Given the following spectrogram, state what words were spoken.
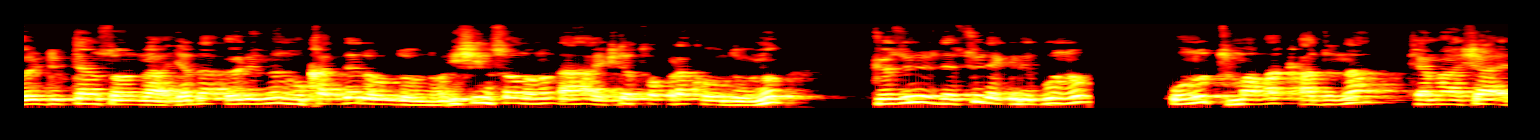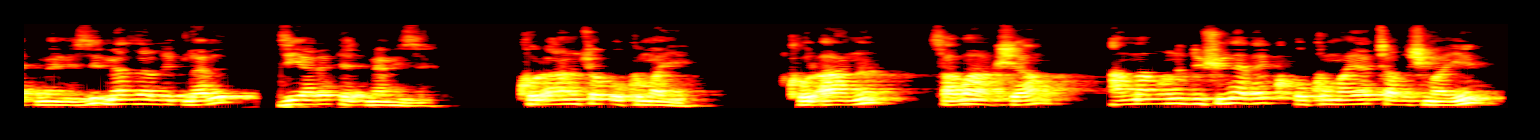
öldükten sonra ya da ölümün mukadder olduğunu, işin sonunun aha işte toprak olduğunu gözünüzde sürekli bunu unutmamak adına temaşa etmenizi, mezarlıkları ziyaret etmemizi, Kur'an'ı çok okumayı, Kur'an'ı sabah akşam anlamını düşünerek okumaya çalışmayı,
